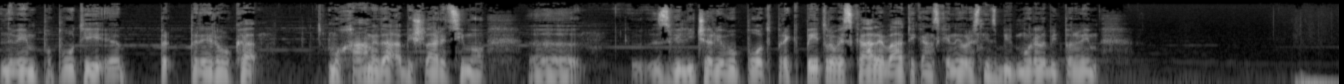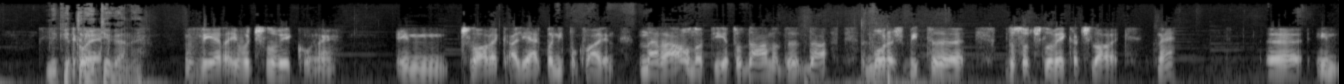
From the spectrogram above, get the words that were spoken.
ne vem, po poti eh, pr- preroka Mohameda, a bi šla recimo eh, z veličarjevo pot prek Petrove skale, Vatikanske, ne, v resnici bi morala biti pa ne vem, nekaj Tako tretjega, ne. Vera je v človeku. Ne? In človek ali je ali pa ni pokvarjen. Naravno ti je to dano, da, da moraš biti, uh, da so človeka človek. Ne? Uh, in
